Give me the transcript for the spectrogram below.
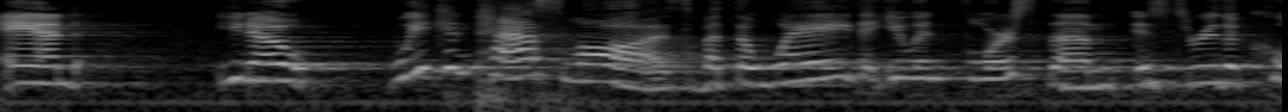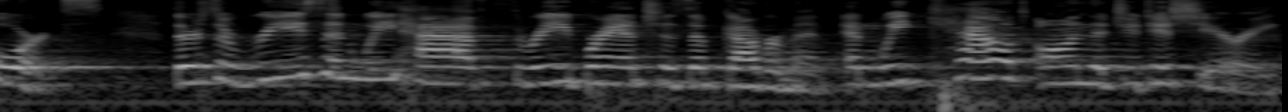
And, you know, we can pass laws, but the way that you enforce them is through the courts. There's a reason we have three branches of government, and we count on the judiciary.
